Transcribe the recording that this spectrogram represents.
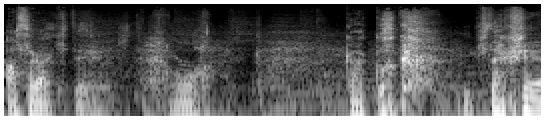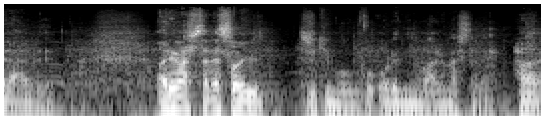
朝が来ておう学校か行きたくねえなみたいな。ありましたねそういう時期も俺にもありましたね。は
